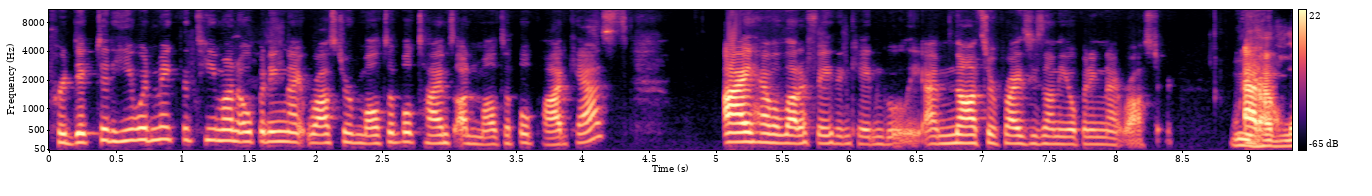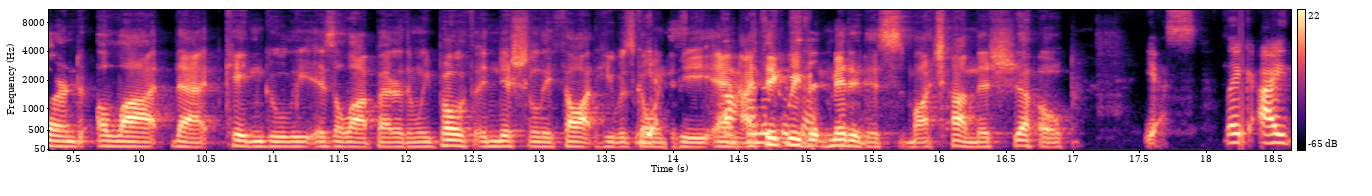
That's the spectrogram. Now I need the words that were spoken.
predicted he would make the team on opening night roster multiple times on multiple podcasts. I have a lot of faith in Kaiden Guhle. I'm not surprised he's on the opening night roster. We have all. learned a lot that Kaiden Guhle is a lot better than we both initially thought he was going yes, to be. And 100%. I think we've admitted as much on this show. Yes like i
